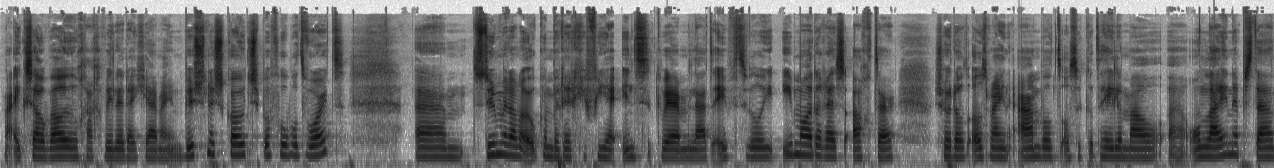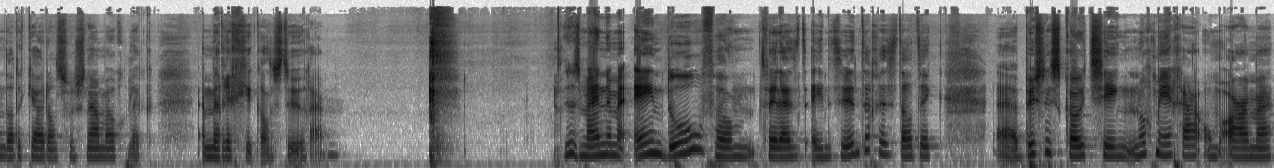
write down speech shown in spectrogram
Maar ik zou wel heel graag willen dat jij mijn business coach bijvoorbeeld wordt. Um, stuur me dan ook een berichtje via Instagram. Laat eventueel je e-mailadres achter. Zodat als mijn aanbod, als ik het helemaal uh, online heb staan, dat ik jou dan zo snel mogelijk een berichtje kan sturen. Dus mijn nummer één doel van 2021 is dat ik uh, business coaching nog meer ga omarmen.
